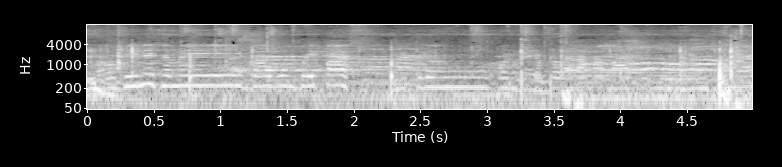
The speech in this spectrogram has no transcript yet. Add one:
Ang sine sa may bagong bypass. Dito ng konti. Para takpilay! Are,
